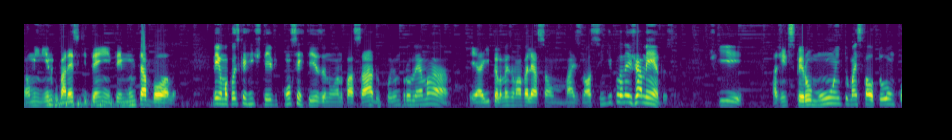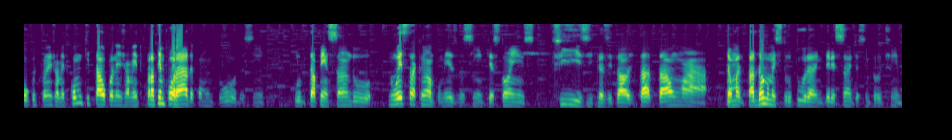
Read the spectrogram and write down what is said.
é um menino que parece que tem, tem muita bola. Bem, uma coisa que a gente teve com certeza no ano passado foi um problema, e aí pelo menos uma avaliação mais nossa, assim, de planejamento. Assim. Acho que a gente esperou muito, mas faltou um pouco de planejamento. Como que tá o planejamento para a temporada como um todo, assim? O clube está pensando no extracampo mesmo, assim, questões físicas e tal. Tá, tá uma tá, tá dando uma estrutura interessante assim para o time?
